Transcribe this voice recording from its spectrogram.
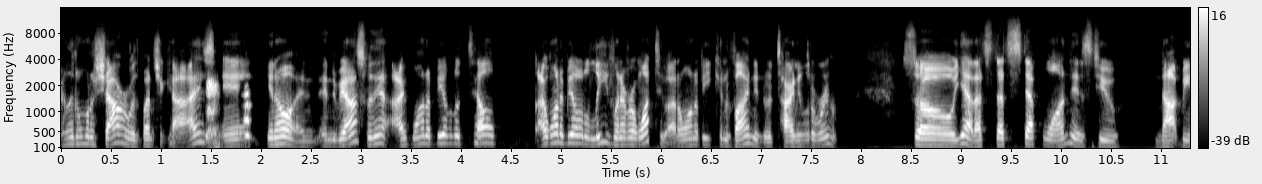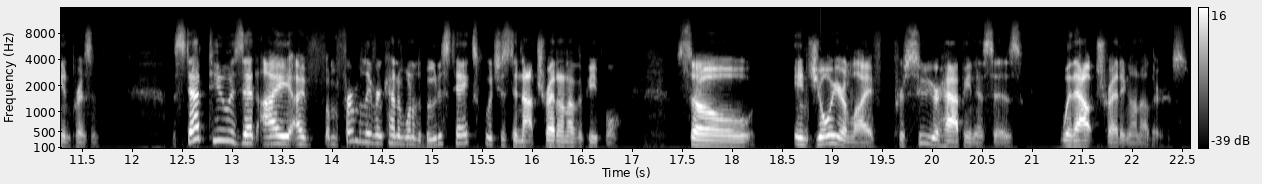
really don't want to shower with a bunch of guys. And you know, and, and to be honest with you, I want to be able to tell. I want to be able to leave whenever I want to. I don't want to be confined into a tiny little room. So yeah, that's that's step one is to not be in prison. Step two is that I i am a firm believer in kind of one of the Buddhist takes, which is to not tread on other people. So enjoy your life, pursue your happinesses without treading on others.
